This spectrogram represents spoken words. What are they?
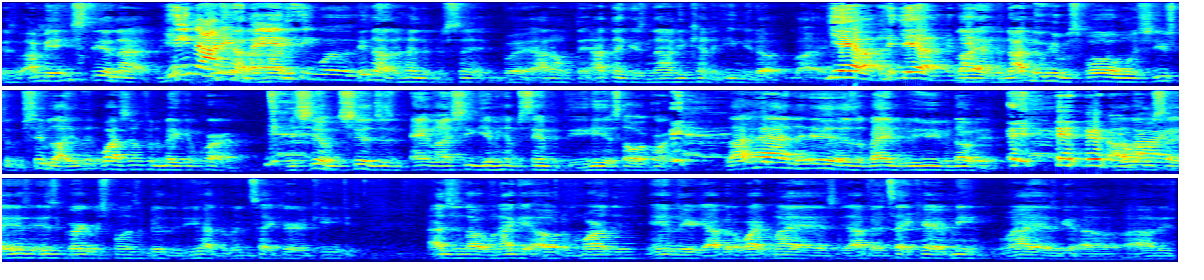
It's- I mean, he's still not. He not as a bad as he was. He's not hundred percent, but I don't think. I think it's now he kind of eating it up. Like Yeah, yeah, Like, yeah. and I knew he was spoiled when she used to. She was like, "Watch, I'm finna make him cry," and she'll she'll just act like she giving him sympathy, and he'll start crying. Like, how in the hell as a baby do you even know that? All I'm Right. saying is, it's a great responsibility. You have to really take care of kids. I just know when I get older, Marley and Lyric, y'all better wipe my ass. Y'all better take care of me when my ass get old. All this,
